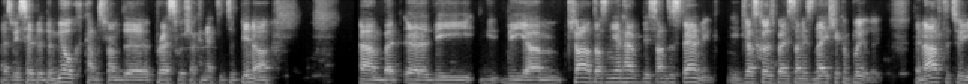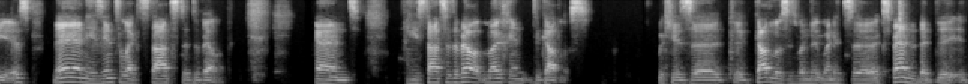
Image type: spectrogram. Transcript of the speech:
as we said, that the milk comes from the breasts which are connected to bina. Um, but uh, the the um, child doesn't yet have this understanding. He just goes based on his nature completely. Then after two years, then his intellect starts to develop, and he starts to develop mochin de gadlus which is uh, gadlus is when the, when it's uh, expanded that the,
